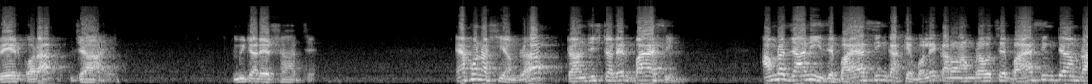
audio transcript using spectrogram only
বের করা যায় মিটারের সাহায্যে। এখন আসি আমরা ট্রানজিস্টরের বায়াসিং আমরা জানি যে বায়াসিং কাকে বলে, কারণ আমরা হচ্ছে বায়াসিংটা আমরা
